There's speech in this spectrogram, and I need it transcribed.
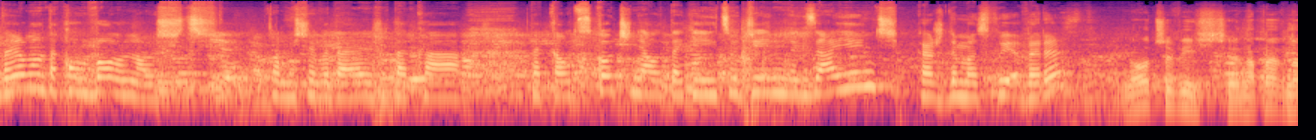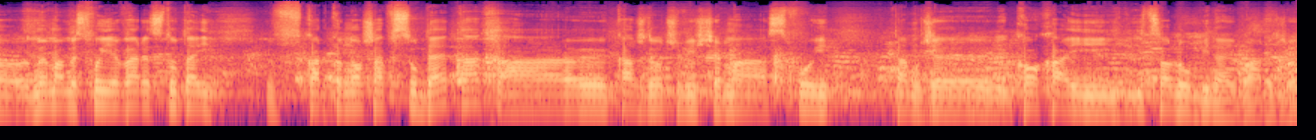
No ja mam taką wolność. To mi się wydaje, że taka, taka odskocznia od takich codziennych zajęć. Każdy ma swój Everest? No oczywiście, na pewno. My mamy swój Everest tutaj w Karkonoszach, w Sudetach, a y, każdy oczywiście ma swój tam, gdzie kocha i, i co lubi najbardziej.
